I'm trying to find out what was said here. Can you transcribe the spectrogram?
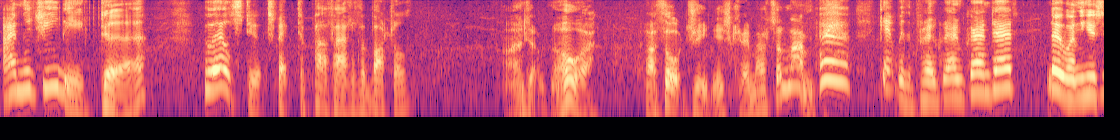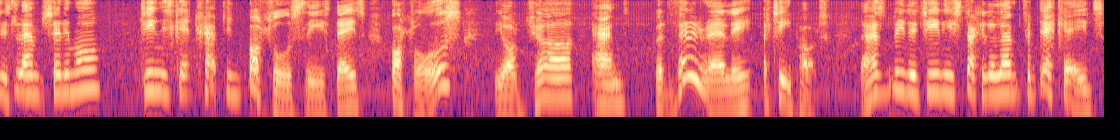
I'm the genie, duh. Who else do you expect to puff out of a bottle? I don't know. I, I thought genies came out of lamps. Ah, Get with the programme, Grandad. No one uses lamps anymore. Genies get trapped in bottles these days. Bottles, the odd jar, and, but very rarely, a teapot. There hasn't been a genie stuck in a lamp for decades.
